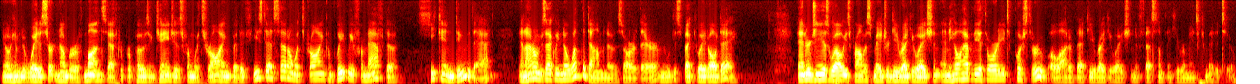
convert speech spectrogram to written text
you know him to wait a certain number of months after proposing changes from withdrawing. But if he's dead set on withdrawing completely from NAFTA, he can do that. And I don't exactly know what the dominoes are there. I mean, we could speculate all day. Energy as well, he's promised major deregulation, and he'll have the authority to push through a lot of that deregulation if that's something he remains committed to.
